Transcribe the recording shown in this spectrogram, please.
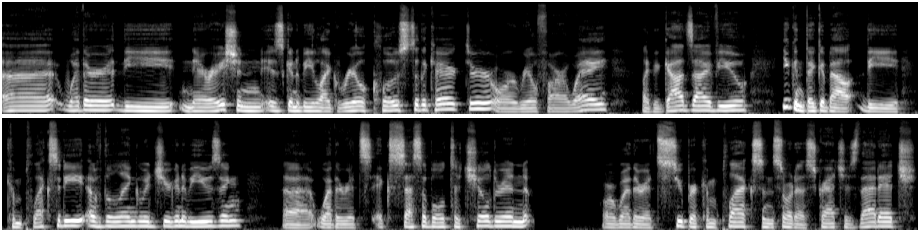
uh, whether the narration is going to be like real close to the character or real far away, like a God's eye view. You can think about the complexity of the language you're going to be using, uh, whether it's accessible to children or whether it's super complex and sort of scratches that itch.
